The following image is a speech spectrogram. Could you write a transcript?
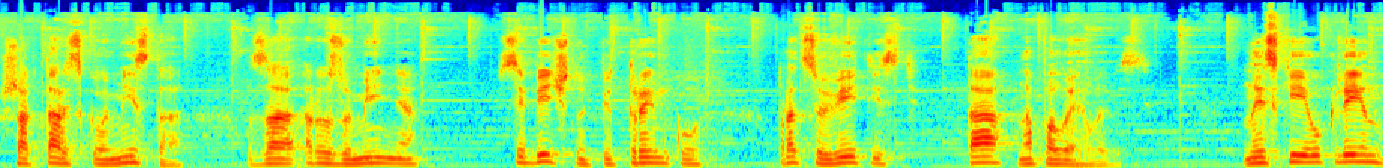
шахтарського міста за розуміння, всебічну підтримку, працьовитість та наполегливість. Низький уклін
